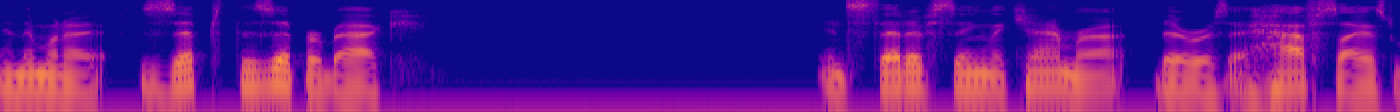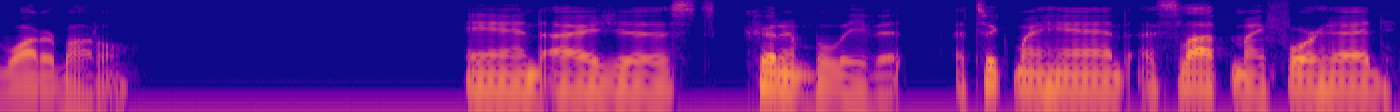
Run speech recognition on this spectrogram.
And then when I zipped the zipper back, instead of seeing the camera, there was a half sized water bottle. And I just couldn't believe it. I took my hand, I slapped my forehead,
